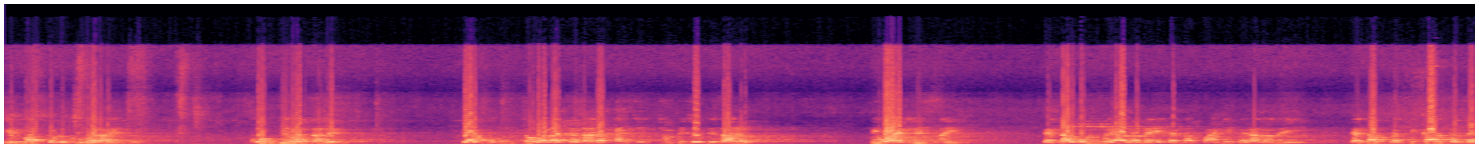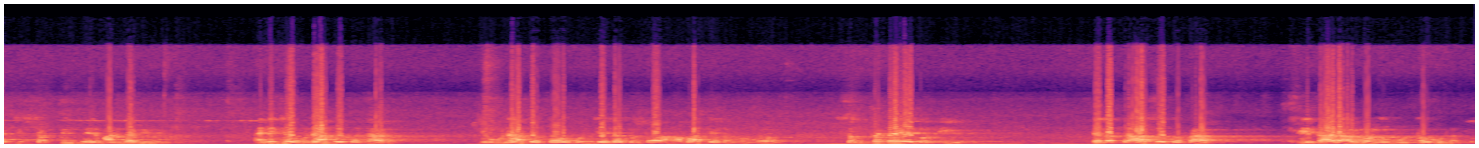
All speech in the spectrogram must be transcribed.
हिंमत करून उभं राहायचं. खूप दिवस झाले. त्या उंच वडाच्या झाडाखालची छोटी छोटी झाडं. ती वाढलीच नाही. त्यांना ऊन मिळालं नाही त्यांना पाणी मिळालं नाही. त्यांना प्रतिकार करण्याची शक्तीच निर्माण झाली नाही. आणि जे उन्हात होतं झाड जे उन्हात होतं ऊन झेलत होतं हवा झेलत होतं संकट येत होती त्याला त्रास होत होता. ते झाड हळूहळू मोठं होऊ लागलं.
